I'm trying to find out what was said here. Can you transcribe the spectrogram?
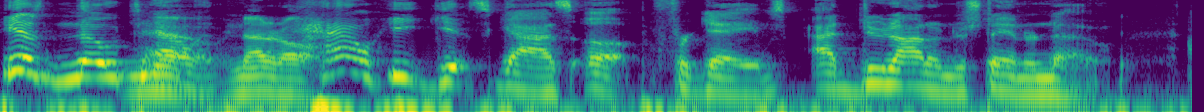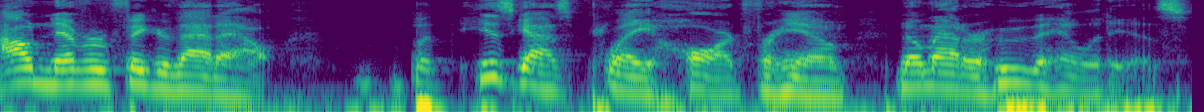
He has no talent. not at all. How he gets guys up for games, I do not understand or know. I'll never figure that out. But his guys play hard for him, no matter who the hell it is.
